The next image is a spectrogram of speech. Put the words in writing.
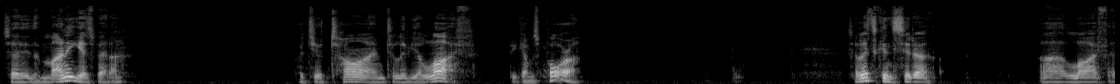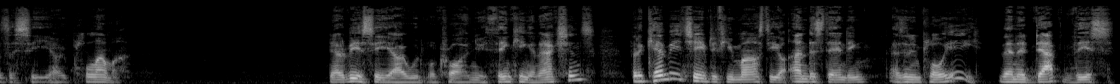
So the money gets better, but your time to live your life becomes poorer. So let's consider uh, life as a CEO plumber. Now, to be a CEO would require new thinking and actions, but it can be achieved if you master your understanding as an employee. Then adapt this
